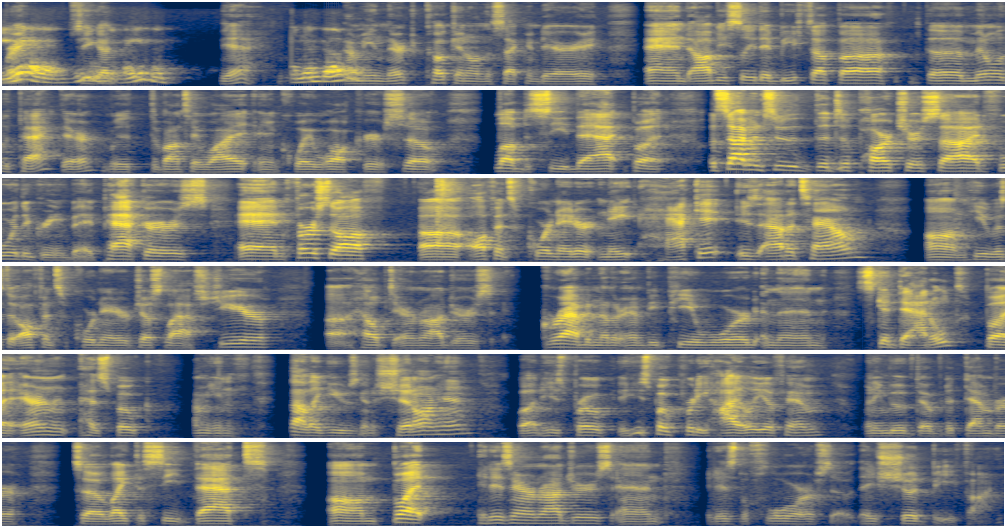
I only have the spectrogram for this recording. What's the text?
Right. Yeah, So you got- amazing. yeah. And then Douglas. I mean, they're cooking on the secondary, and obviously they beefed up uh, the middle of the pack there with Devonte Wyatt and Quay Walker. So love to see that. But let's dive into the departure side for the Green Bay Packers. And first off, uh, offensive coordinator Nate Hackett is out of town. Um, he was the offensive coordinator just last year. Uh, helped Aaron Rodgers grab another MVP award and then skedaddled. But Aaron has spoke. I mean, it's not like he was going to shit on him, but he's pro. He spoke pretty highly of him when he moved over to Denver. So like to see that. Um, but it is Aaron Rodgers and it is the floor, so they should be fine.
